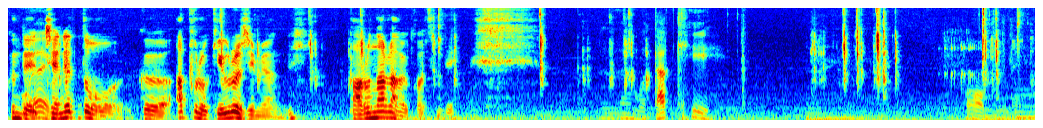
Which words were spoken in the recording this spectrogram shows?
근데 뭐야, 이거? 쟤네도 그 앞으로 기울어지면 바로 날아갈 것 같은데 뭐 딱히 뭐 없네.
